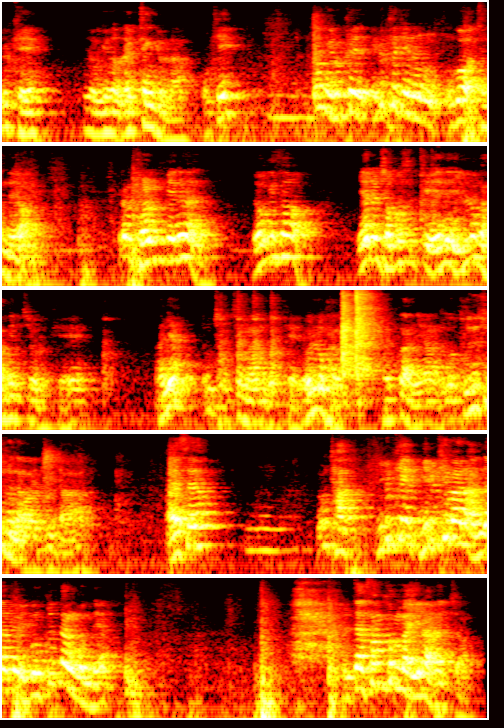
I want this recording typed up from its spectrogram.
이렇게 여기는 렉탱귤라 오케이? 그럼 이렇게 이렇게 되는 거 같은데요? 그럼 결국에는 여기서 얘를 접었을 때 얘는 일로 가겠죠 이렇게 아니야? 좀 작지만 이렇게 여기로 갈거 아니야 이거 분수로 나와야 된다 알았어요? 그럼 다 이렇게 이렇게만 안다면 이건 끝난 건데요? 하, 일단 3,1 알았죠?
